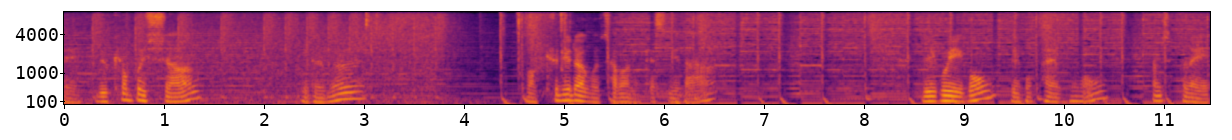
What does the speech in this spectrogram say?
네, New Composition 이름을 Mercury라고 잡아놓겠습니다. 1920, 1980, 30프레임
